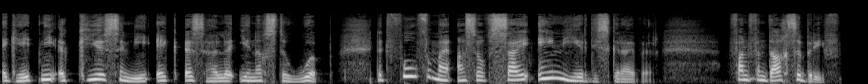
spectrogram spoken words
"Ek het nie 'n keuse nie, ek is hulle enigste hoop." Dit voel vir my asof sy en hierdie skrywer van vandag se brief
